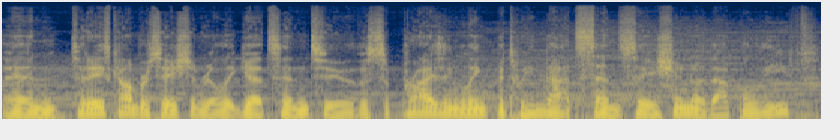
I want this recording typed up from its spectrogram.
And today's conversation really gets into the surprising link between that sensation or that belief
